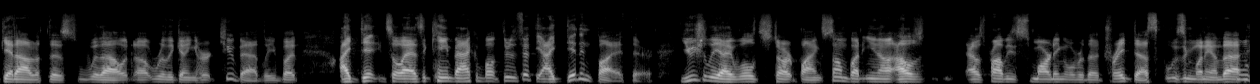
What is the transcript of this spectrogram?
get out of this without uh, really getting hurt too badly, but I did. So as it came back about through the 50, I didn't buy it there. Usually I will start buying some, but you know, I was I was probably smarting over the trade desk, losing money on that.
